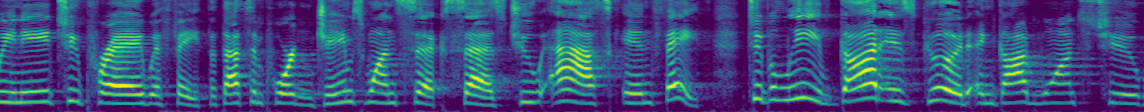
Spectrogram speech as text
we need to pray with faith, that that's important. James 1 6 says to ask in faith, to believe God is good and God wants to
